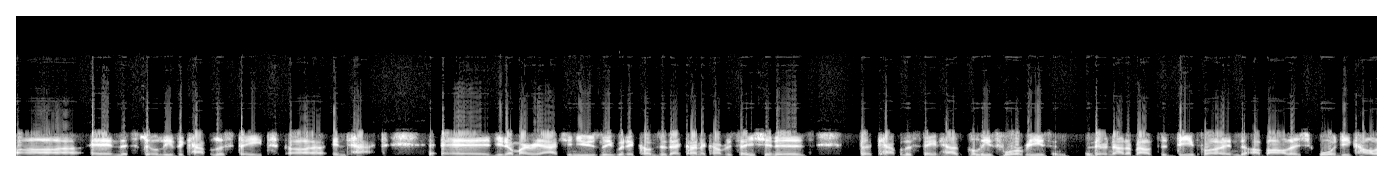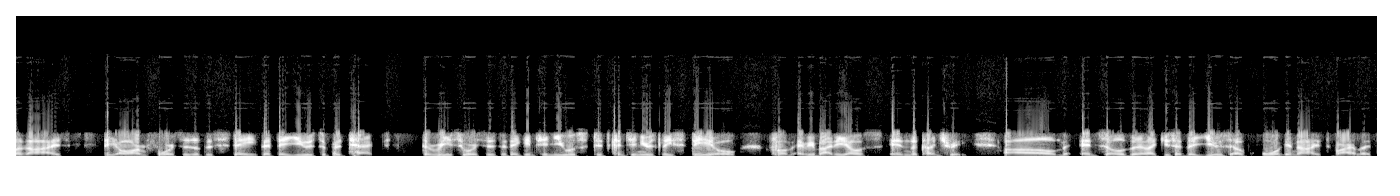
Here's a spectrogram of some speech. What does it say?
uh, and still leave the capitalist state uh, intact. And you know, my reaction usually when it comes to that kind of conversation is the capitalist state has police for a reason. They're not about to defund, abolish, or decolonize the armed forces of the state that they use to protect the resources that they continue to continuously steal from everybody else in the country. Um, and so, the, like you said, the use of organized violence,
